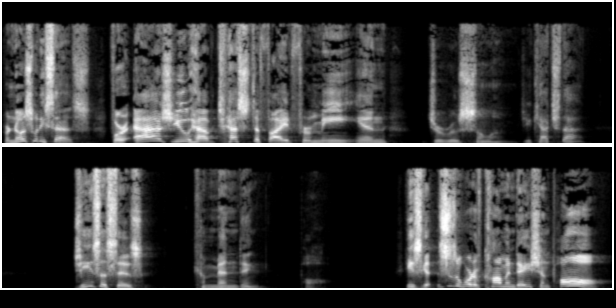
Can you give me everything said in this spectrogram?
For notice what he says. For as you have testified for me in Jerusalem. Do you catch that? Jesus is commending He's, this is a word of commendation. Paul,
